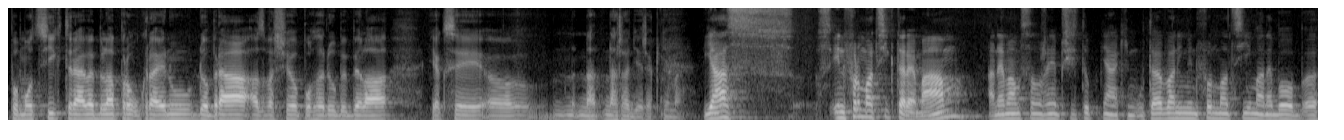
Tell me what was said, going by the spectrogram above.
pomocí, která by byla pro Ukrajinu dobrá a z vašeho pohledu by byla jaksi eh, na, na řadě, řekněme. Já z, z informací, které mám, a nemám samozřejmě přístup k nějakým utajovaným informacím, anebo, eh,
